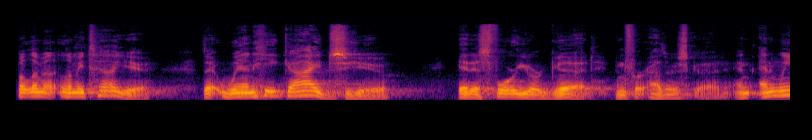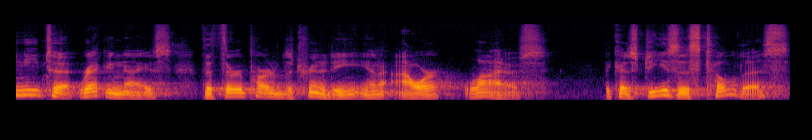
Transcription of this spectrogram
But let me, let me tell you that when He guides you, it is for your good and for others' good. And, and we need to recognize the third part of the Trinity in our lives because Jesus told us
